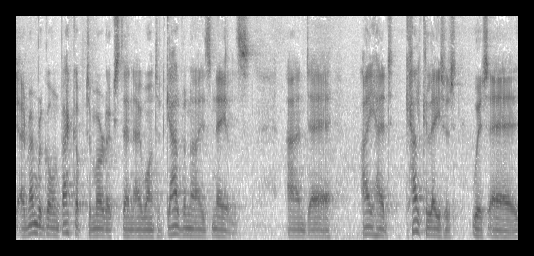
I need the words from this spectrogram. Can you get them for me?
I remember going back up to Murdoch's. Then I wanted galvanised nails, and uh, I had calculated with. Uh,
